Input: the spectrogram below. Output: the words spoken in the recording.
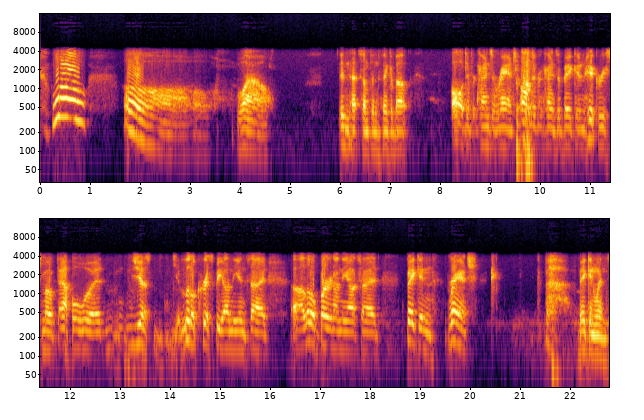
whoa. Oh, wow. Isn't that something to think about? All different kinds of ranch, all different kinds of bacon, hickory smoked, applewood, just a little crispy on the inside, uh, a little burn on the outside. Bacon, ranch, bacon wins.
